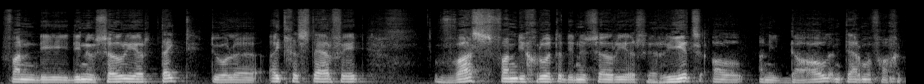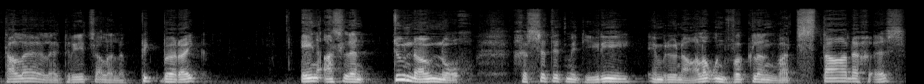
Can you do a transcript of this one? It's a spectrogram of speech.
van die dinosourier tyd toe hulle uitgesterf het, was van die groter dinosouriërs reeds al aan die daal in terme van getalle, hulle het reeds al hulle piek bereik. En as hulle toe nou nog gesit het met hierdie embrionale ontwikkeling wat stadig is,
